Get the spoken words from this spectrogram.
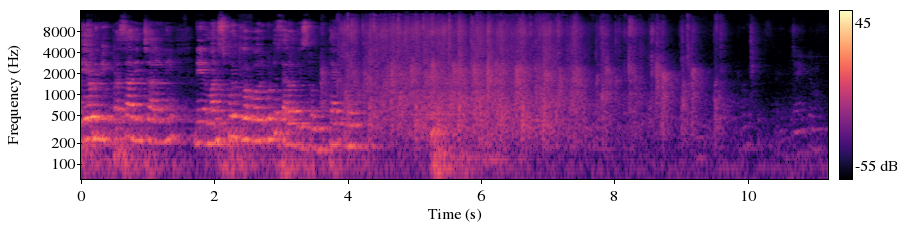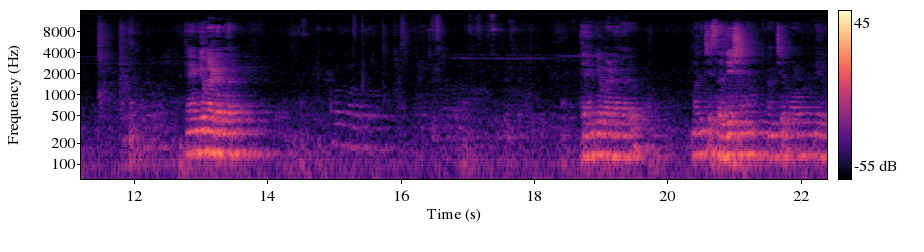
దేవుడు మీకు ప్రసాదించాలని నేను మనస్ఫూర్తిగా కోరుకుంటూ సెలవు తీసుకుంటాను thank you thank you madam గారు థ్యాంక్ యూ మేడం గారు. మంచి సజెషన్ మంచి మీరు.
